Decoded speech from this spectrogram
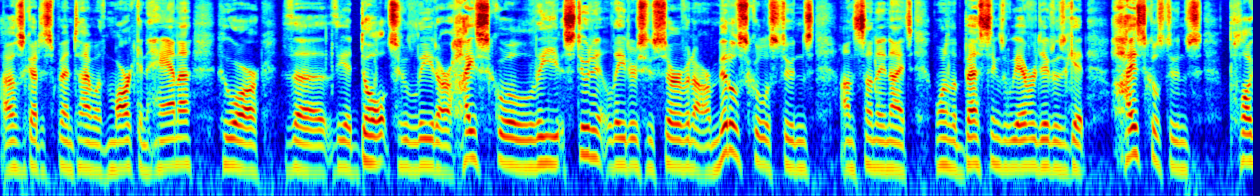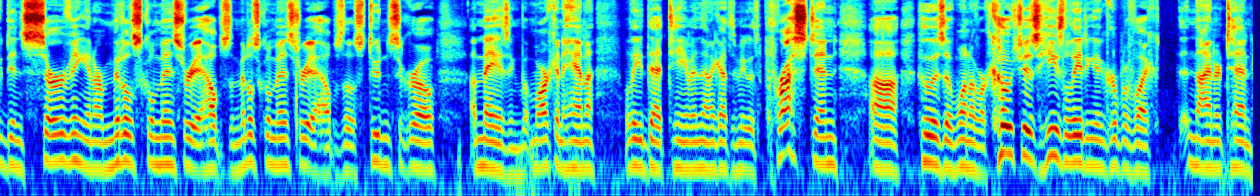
I also got to spend time with Mark and Hannah, who are the, the adults who lead our high school lead, student leaders who serve in our middle school students on Sunday nights. One of the best things we ever did was get high school students plugged in serving in our middle school ministry. It helps the middle school ministry, it helps those students to grow. Amazing. But Mark and Hannah lead that team. And then I got to meet with Preston, uh, who is a, one of our coaches. He's leading a group of like nine or 10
